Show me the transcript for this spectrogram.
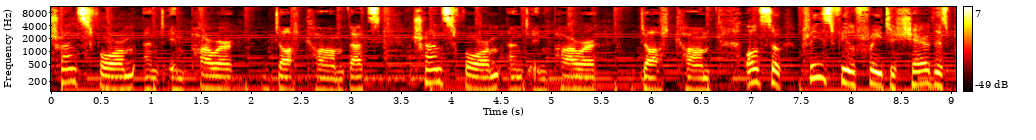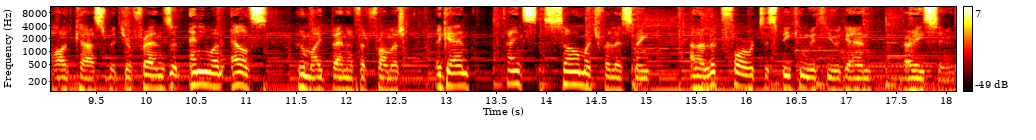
transformandempower.com. That's transformandempower.com. Also, please feel free to share this podcast with your friends and anyone else who might benefit from it. Again, Thanks so much for listening, and I look forward to speaking with you again very soon.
